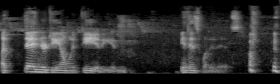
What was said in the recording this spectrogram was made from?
But then you're dealing with deity, and it is what it is.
